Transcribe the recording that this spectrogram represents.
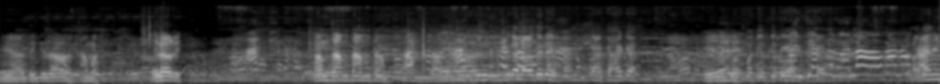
ए आता की जाऊ थांबा थांब थांब थांब. थांब काय नाही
